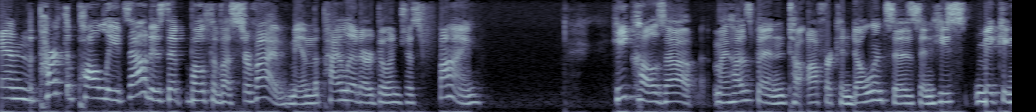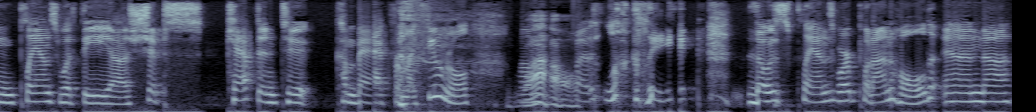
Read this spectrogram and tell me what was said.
And the part that Paul leaves out is that both of us survived. Me and the pilot are doing just fine. He calls up my husband to offer condolences, and he's making plans with the uh, ship's captain to come back for my funeral. Um, Wow. but luckily, those plans were put on hold, and uh,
